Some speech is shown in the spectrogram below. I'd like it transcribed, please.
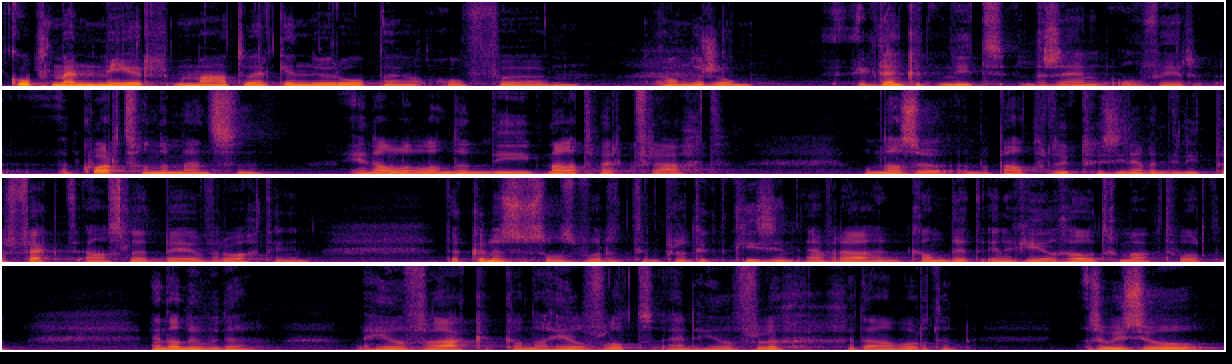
Koopt men meer maatwerk in Europa of uh, andersom? Ik denk het niet. Er zijn ongeveer een kwart van de mensen in alle landen die maatwerk vraagt omdat ze een bepaald product gezien hebben die niet perfect aansluit bij hun verwachtingen, dan kunnen ze soms bijvoorbeeld een product kiezen en vragen, kan dit in geel goud gemaakt worden? En dan doen we dat. Maar heel vaak kan dat heel vlot en heel vlug gedaan worden. Sowieso,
